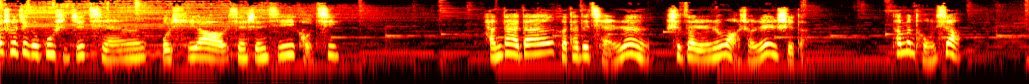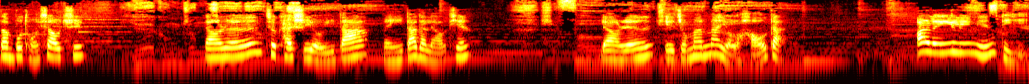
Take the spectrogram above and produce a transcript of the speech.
在说这个故事之前，我需要先深吸一口气。韩大丹和他的前任是在人人网上认识的，他们同校，但不同校区，两人就开始有一搭没一搭的聊天，两人也就慢慢有了好感。二零一零年底，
